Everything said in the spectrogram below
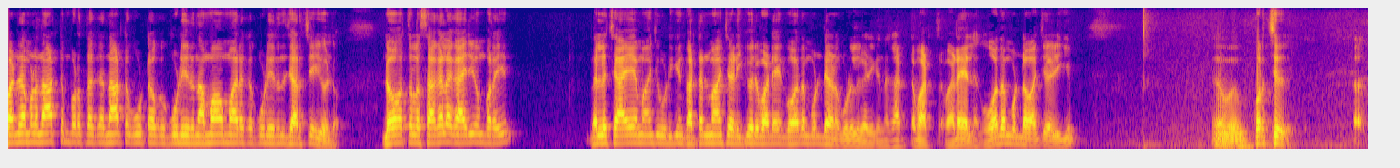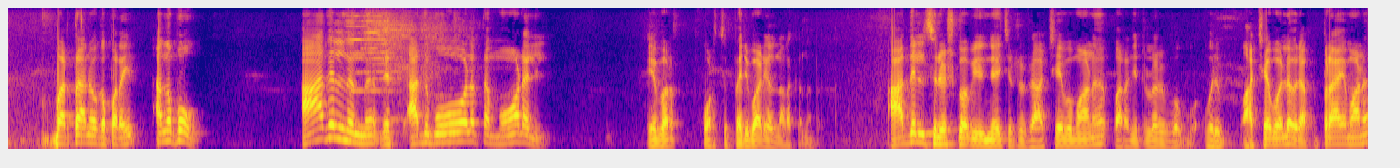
പണ്ട് നമ്മുടെ നാട്ടിൻ പുറത്തൊക്കെ നാട്ടുകൂട്ടമൊക്കെ കൂടിയിരുന്ന അമ്മാവന്മാരൊക്കെ കൂടിയിരുന്ന് ചർച്ച ചെയ്യുമല്ലോ. ലോകത്തുള്ള സകല കാര്യവും പറയും. വല്ല ചായ വാങ്ങിച്ച് കുടിക്കും കട്ടൻ വാങ്ങിച്ച് അടിക്കും ഒരു വടയും ഗോതമ്പുണ്ടയാണ് കൂടുതൽ കഴിക്കുന്നത്. കട്ട വടയല്ല ഗോതമ്പുണ്ട വാങ്ങിച്ച് കഴിക്കും. കുറച്ച് വർത്തമാനമൊക്കെ പറയും. അങ്ങ് പോകും. അതിൽ നിന്ന് അതുപോലത്തെ മോഡലിൽ ഇവർ കുറച്ച് പരിപാടികൾ നടക്കുന്നുണ്ട്. അതിൽ സുരേഷ് ഗോപി ഉന്നയിച്ചിട്ടൊരു ആക്ഷേപമാണ് പറഞ്ഞിട്ടുള്ളൊരു ഒരു ആക്ഷേപമല്ല ഒരു അഭിപ്രായമാണ്.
